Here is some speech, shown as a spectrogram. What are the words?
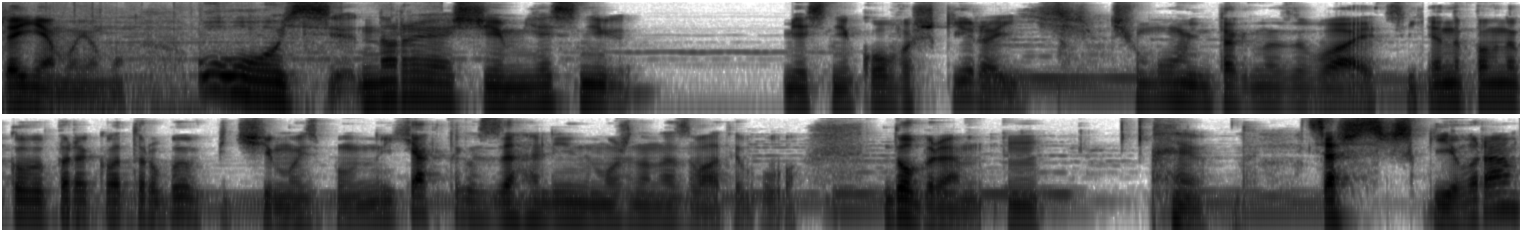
даємо йому. Ось, нарешті, м'ясні. М'яснікова шкіра. Й, Чому він так називається? Я, напевно, коли переклад робив, під чимось був. Ну як так взагалі не можна назвати було? Добре. Ця ж шкіра.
